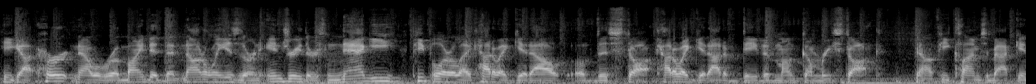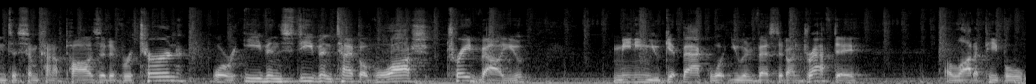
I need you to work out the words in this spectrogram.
He got hurt. Now we're reminded that not only is there an injury, there's Nagy. People are like, how do I get out of this stock? How do I get out of David Montgomery stock? Now, if he climbs back into some kind of positive return or even Steven type of wash trade value, meaning you get back what you invested on draft day, a lot of people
